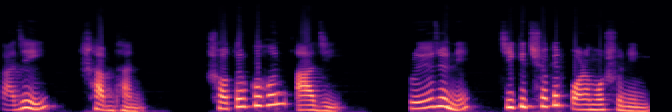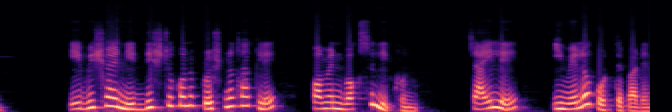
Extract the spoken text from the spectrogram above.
কাজেই সাবধান। সতর্ক হন আজই। প্রয়োজনে চিকিৎসকের পরামর্শ নিন। এ বিষয়ে নির্দিষ্ট কোনো প্রশ্ন থাকলে কমেন্ট বক্সে লিখুন। চাইলে ইমেলও করতে পারেন।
